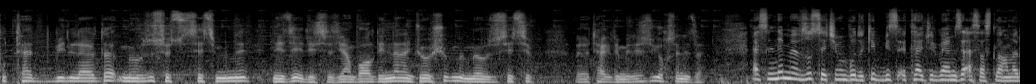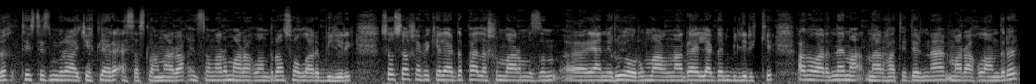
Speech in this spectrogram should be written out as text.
bu tədbirlərdə mövzu seç- seçimini necə edirsiniz? Yəni valideynlərlə görüşübmü mövzu seçib e, təqdim edirsiniz yoxsa necə? Əslində mövzu seçimi budur ki, biz təcrübəmizə əsaslanırıq, tez-tez müraciətlərə əsaslanaraq insanları maraqlandıran sualları bilirik. Sosial şəbəkələrdə paylaşımlarımızın, ə, yəni yorumlarından, rəylərdən bilirik ki, anaları nə narahat edir, nə maraqlandırır.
